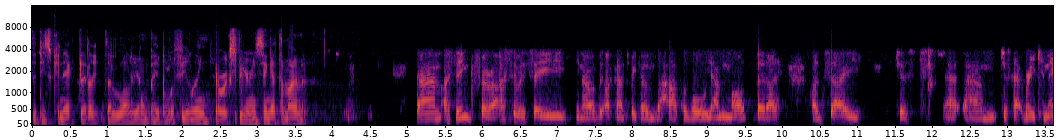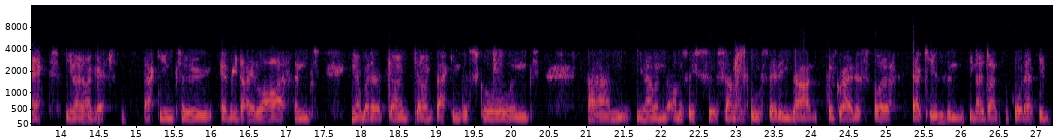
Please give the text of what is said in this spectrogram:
the disconnect that that a lot of young people are feeling or experiencing at the moment? Um, I think for us, we see. You know, I can't speak on behalf of all young mob, but I I'd say just uh, um, just that reconnect. You know, I guess back into everyday life, and you know whether it's going going back into school and um, you know, and obviously some school settings aren't the greatest for our kids, and you know don't support our kids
